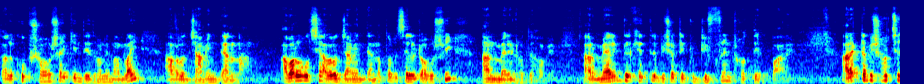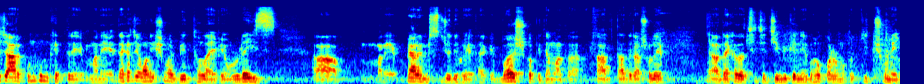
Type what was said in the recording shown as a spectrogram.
তাহলে খুব সহসাই কিন্তু এই ধরনের মামলায় আদালত জামিন দেন না। আবারও বলছি, আদালত জামিন দেন না, তবে ছেলেটা অবশ্যই আনম্যারিড হতে হবে। আর ম্যারিডদের ক্ষেত্রে বিষয়টা একটু ডিফারেন্ট হতে পারে। আর একটা বিষয় হচ্ছে যে আর কোন কোন ক্ষেত্রে মানে দেখা যায় অনেক সময় বৃদ্ধ লাইফে ওল্ড এজ মানে প্যারেন্টস যদি হয়ে থাকে, বয়স্ক পিতামাতা, তার, তাদের আসলে দেখা যাচ্ছে যে জীবিকা নির্বাহ করার মতো কিচ্ছু নেই।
